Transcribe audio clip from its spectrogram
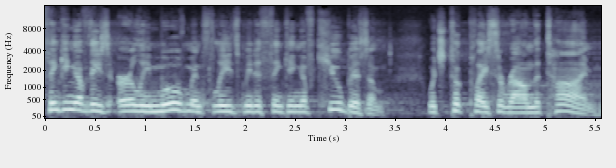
Thinking of these early movements leads me to thinking of Cubism, which took place around the time.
